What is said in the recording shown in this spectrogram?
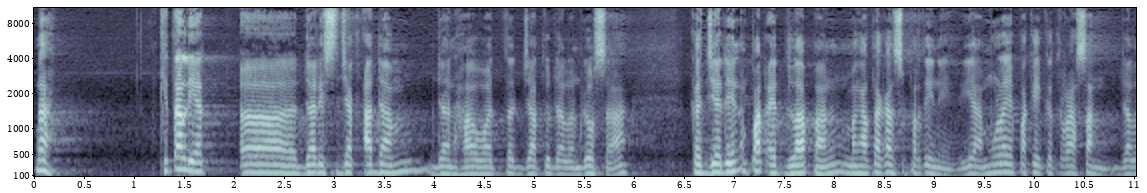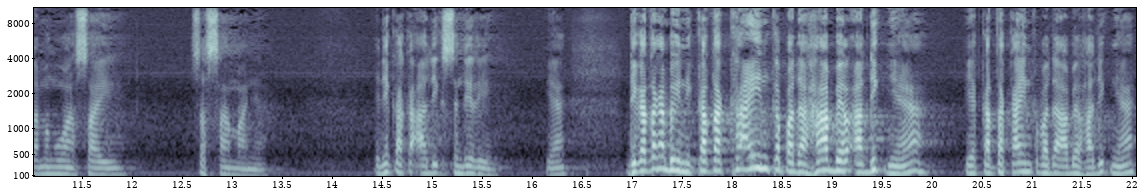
Nah, kita lihat uh, dari sejak Adam dan Hawa terjatuh dalam dosa, Kejadian 4 ayat 8 mengatakan seperti ini, ya mulai pakai kekerasan dalam menguasai sesamanya. Ini kakak adik sendiri, ya. Dikatakan begini, kata Kain kepada Habel adiknya, ya kata Kain kepada Habel adiknya,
